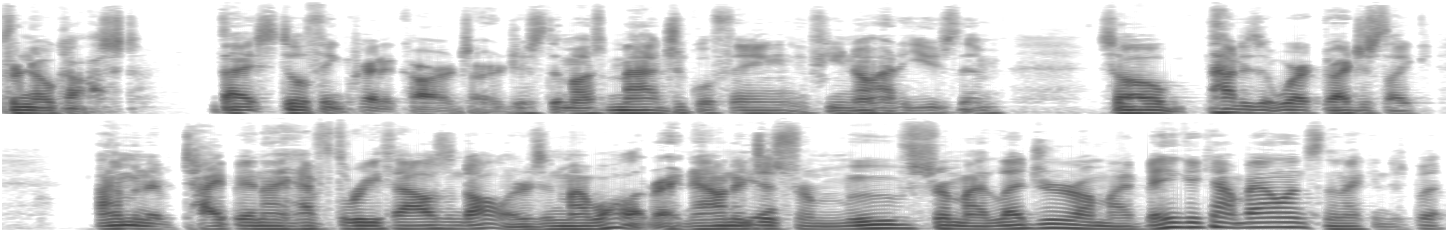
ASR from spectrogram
for no cost. I still think credit cards are just the most magical thing if you know how to use them. So, how does it work? Do I just like, I'm going to type in, I have $3,000 in my wallet right now, and it Yeah. just removes from my ledger on my bank account balance? Then I can just put,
